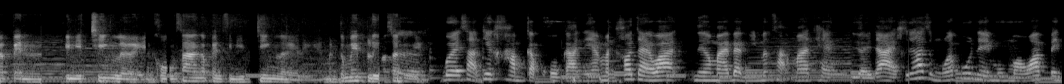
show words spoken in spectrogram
มาเป็น finishing เลย โครงสร้างก็เป็น finishing เลยอะไรเงี้ยมันก็ไม่เปลืองวัสดุอย่างบริษัทที่ทำกับโครงการเนี้ยมันเข้าใจว่าเนื้อไม้แบบนี้มันสามารถแทงเดือยได้ คือถ้าสมมติว่าพูดในมุมมองว่าเป็น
